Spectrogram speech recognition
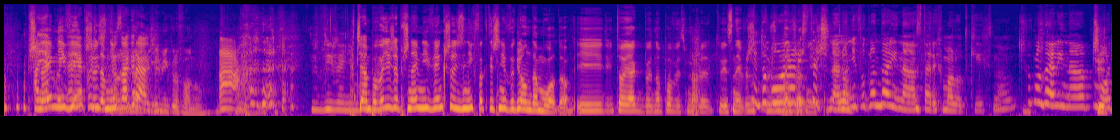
przynajmniej jako- większość z nich... zagrali. Mikrofonu. A, Chciałam powiedzieć, że przynajmniej większość z nich faktycznie wygląda młodo i to jakby, no powiedzmy, Tak. że tu jest, naj, że Nie, to było najważniejsze. realistyczne, no nie wyglądali na starych malutkich, no. Wyglądali na Czy, młodzież.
